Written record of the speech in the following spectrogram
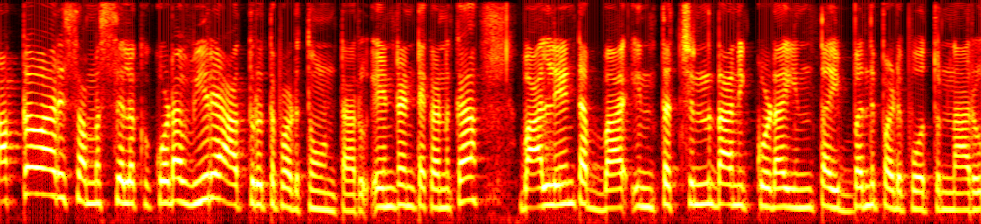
పక్కవారి సమస్యలకు కూడా వీరే ఆతృత పడుతూ ఉంటారు. ఏంటంటే కనుక వాళ్ళేంటబ్బా ఇంత చిన్నదానికి కూడా ఇంత ఇబ్బంది పడిపోతున్నారు.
